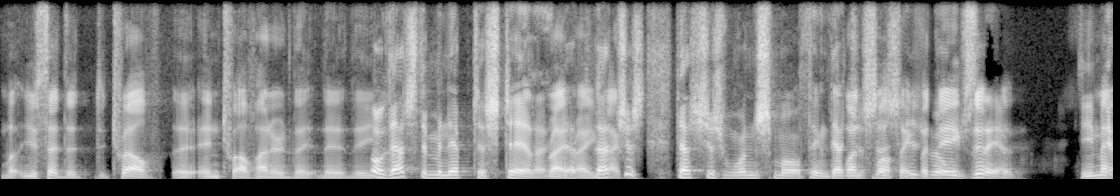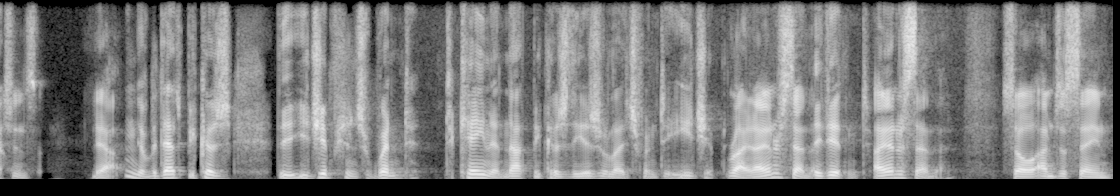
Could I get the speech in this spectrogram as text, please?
Well, you said the, the twelve uh, in twelve hundred. The, the, the Oh, that's the Meneptah Stela. Right, That- right, That's exactly. just that's just one small thing. That one just small thing, but they there. existed. He mentions it. Yeah, No, but that's because the Egyptians went to Canaan, not because the Israelites went to Egypt. right. I understand that. They didn't. I understand that. So I'm just saying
